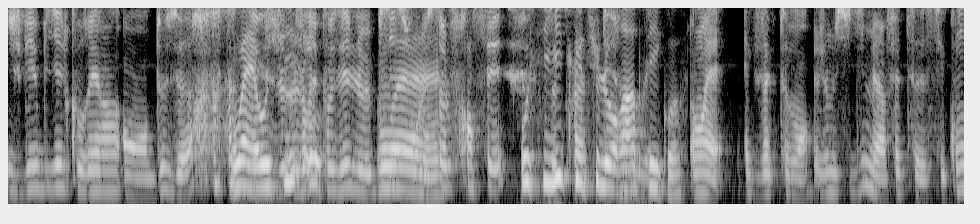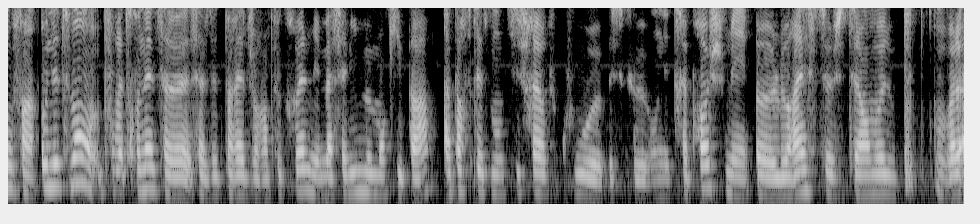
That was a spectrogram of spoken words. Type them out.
Je vais oublier le coréen en deux heures. Ouais, aussi, J'aurais posé le pied Ouais. sur le sol français. aussi vite que tu l'auras appris quoi. Ouais, exactement. Je me suis dit, mais en fait, c'est con. Enfin, honnêtement, pour être honnête, ça, ça va peut-être paraître genre un peu cruel, mais ma famille me manquait pas. À part peut-être mon petit frère, du coup, euh, parce qu'on est très proches, mais euh, le reste, j'étais en mode, pff, voilà,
